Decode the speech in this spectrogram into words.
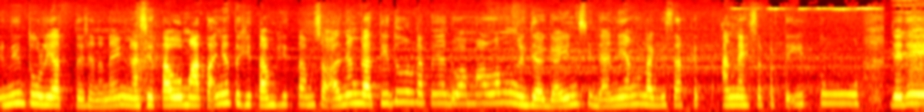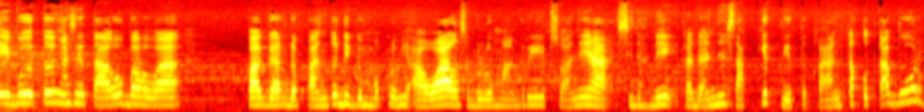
ini tuh lihat tuh nenek ngasih tahu matanya tuh hitam-hitam. Soalnya nggak tidur katanya dua malam ngejagain si Dani yang lagi sakit aneh seperti itu. Jadi ibu tuh ngasih tahu bahwa pagar depan tuh digembok lebih awal sebelum maghrib. Soalnya ya si Dani keadaannya sakit gitu kan takut kabur.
